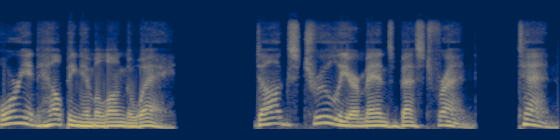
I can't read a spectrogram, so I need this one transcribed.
Orient helping him along the way. Dogs truly are man's best friend. 10.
